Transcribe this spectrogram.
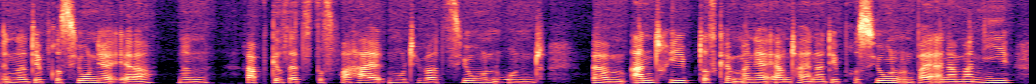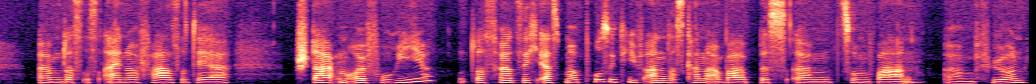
in einer Depression ja eher ein abgesetztes Verhalten, Motivation und ähm, Antrieb, das kennt man ja eher unter einer Depression und bei einer Manie, ähm, das ist eine Phase der starken Euphorie. Das hört sich erstmal positiv an, das kann aber bis ähm, zum Wahn ähm, führen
